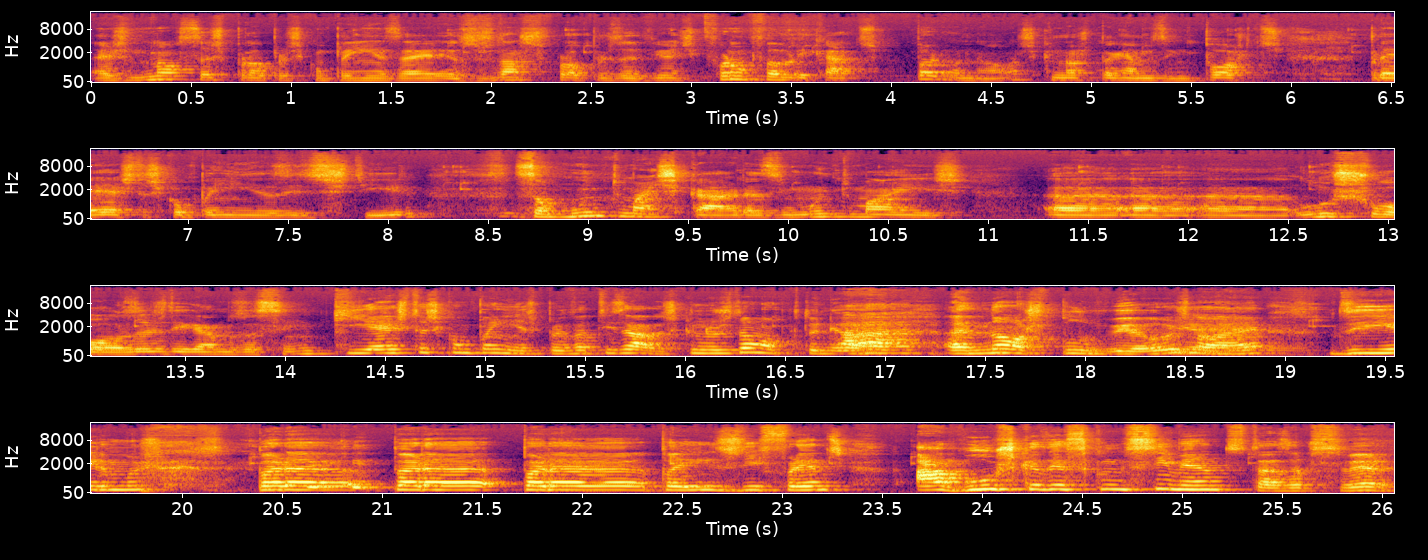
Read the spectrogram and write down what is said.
as nossas próprias companhias aéreas, os nossos próprios aviões que foram fabricados para nós, que nós pagamos impostos para estas companhias existir, são muito mais caras e muito mais uh, uh, uh, luxuosas, digamos assim, que estas companhias privatizadas que nos dão a oportunidade ah. a nós plebeus, yeah. não é? De irmos para, para, para países diferentes à busca desse conhecimento, estás a perceber?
